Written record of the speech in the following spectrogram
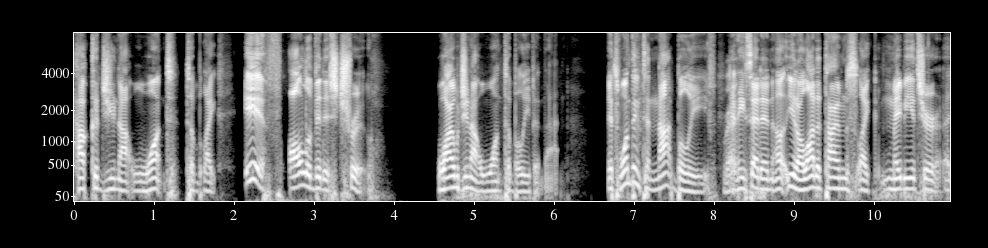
how could you not want to, like, if all of it is true, why would you not want to believe in that? It's one thing to not believe, right. and he said, and uh, you know, a lot of times, like maybe it's your uh,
